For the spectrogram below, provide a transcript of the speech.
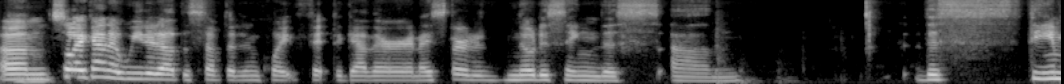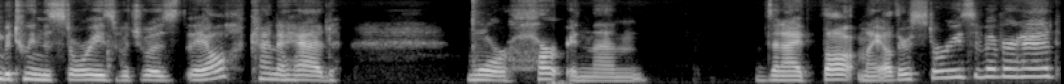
Um, So I kind of weeded out the stuff that didn't quite fit together. And I started noticing this um, this theme between the stories, which was they all kind of had more heart in them than I thought my other stories have ever had.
